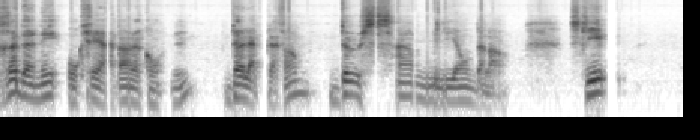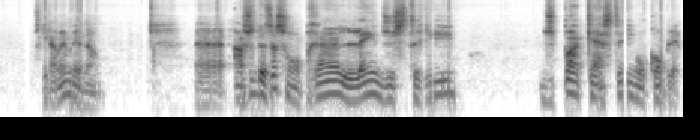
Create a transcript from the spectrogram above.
redonner aux créateurs de contenu de la plateforme 200 millions de dollars. Ce qui est, quand même énorme. Euh, ensuite de ça, si on prend l'industrie du podcasting au complet.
